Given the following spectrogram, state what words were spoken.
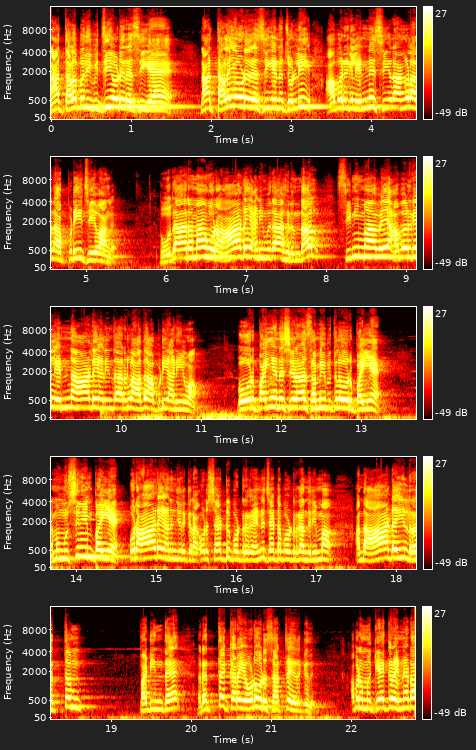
நான் தளபதி விஜயோட ரசிகன். நான் தலையோட ரசிகன்னு சொல்லி அவர்கள் என்ன செய்கிறாங்களோ அதை அப்படியே செய்வாங்க. இப்போ உதாரணமாக ஒரு ஆடை அணிவதாக இருந்தால் சினிமாவே அவர்கள் என்ன ஆடை அணிந்தார்களோ அதை அப்படியே அணிவான். இப்போ ஒரு பையன் என்ன செய்கிறான் சமீபத்தில் ஒரு பையன் நம்ம முஸ்லீம் பையன் ஒரு ஆடை அணிஞ்சிருக்கிறான். ஒரு ஷர்ட் போட்டிருக்கான் என்ன சட்டை போட்டிருக்கான் தெரியுமா? அந்த ஆடையில் ரத்தம் படிந்த இரத்த கரையோட ஒரு சட்டை இருக்குது. அப்போ நம்ம கேட்குறோம் என்னடா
